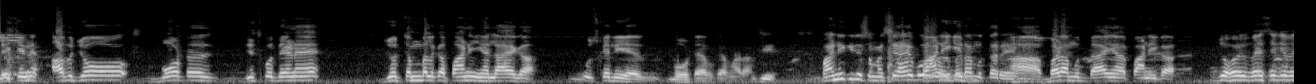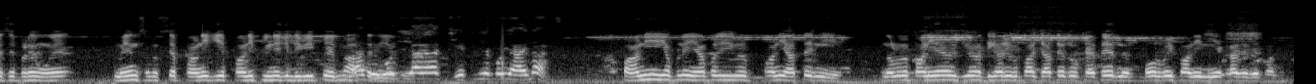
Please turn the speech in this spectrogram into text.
लेकिन अब जो वोट जिसको देने हैं जो चंबल का पानी है लाएगा उसके लिए वोट है अब हमारा। जी। पानी की जो समस्या है वो पानी की बड़ा मुद्दा रहेगा। हाँ बड़ा मुद्दा है यहाँ पानी का। जो है वैसे के वैसे बड़े हुए हैं। मेन समस्या पानी की है पानी पीने के लिए भी पे आता नहीं है। क्षेत्रीय कोई आए ना। पानी अपने यहाँ पर पानी आता ही नहीं है। नलों में पानी है जो अधिकारियों के पास जाते हैं तो कहते हैं बोर में पानी नहीं है कहाँ से दे पानी।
